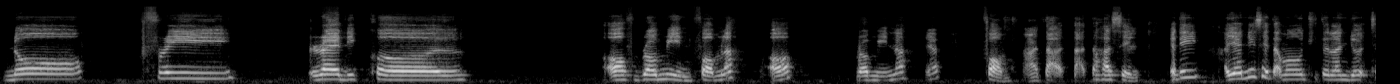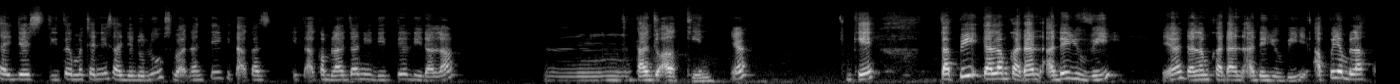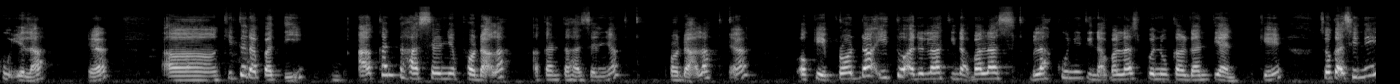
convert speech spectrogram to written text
no free radical of bromine form lah of bromine lah ya form uh, tak tak terhasil. Jadi ayat ni saya tak mau cerita lanjut. Saya just cerita macam ni saja dulu sebab nanti kita akan kita akan belajar ni detail di dalam hmm, tajuk alkin ya. Okey. Tapi dalam keadaan ada UV ya, dalam keadaan ada UV, apa yang berlaku ialah ya, uh, kita dapati akan terhasilnya produk lah, akan terhasilnya produk lah ya. Okey, produk itu adalah tindak balas berlaku ni tindak balas penukar gantian. Okey. So kat sini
